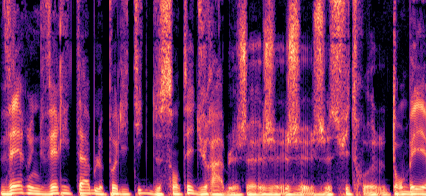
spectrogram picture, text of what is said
vers une véritable politique de santé durable. Je, suis tombé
